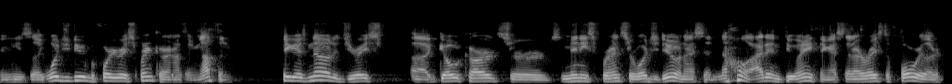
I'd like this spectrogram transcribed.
And he's like, "What'd you do before you raced sprint car?" And I was like, "Nothing." He goes, "No, did you race?" Uh, go karts or mini sprints or what'd you do? And I said, no, I didn't do anything. I said, I raced a four wheeler.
